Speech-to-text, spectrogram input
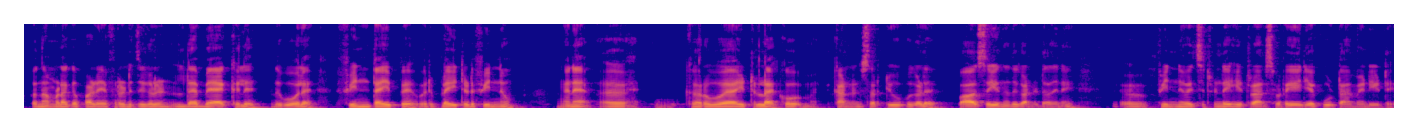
ഇപ്പോൾ നമ്മുടെയൊക്കെ പഴയ ഫ്രിഡ്ജുകളുടെ ബാക്കിൽ ഇതുപോലെ ഫിൻ ടൈപ്പ് ഒരു പ്ലേറ്റഡ് ഫിന്നും അങ്ങനെ കർവ് ആയിട്ടുള്ള കണ്ടൻസർ ട്യൂബുകൾ പാസ് ചെയ്യുന്നത് കണ്ടിട്ട് അതിന് ഫിന്ന് വെച്ചിട്ടുണ്ട്. ഹീറ്റ് ട്രാൻസ്ഫർ ഏരിയ കൂട്ടാൻ വേണ്ടിയിട്ട്.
